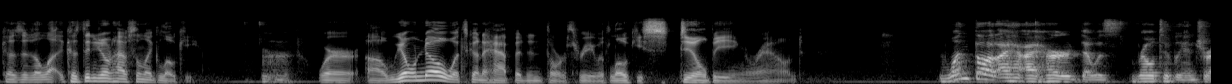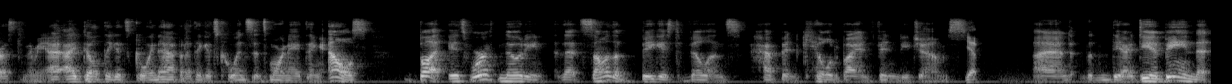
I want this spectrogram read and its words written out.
because it a lot because then you don't have something like Loki, mm-hmm. where uh, we don't know what's going to happen in Thor three with Loki still being around. One thought I, I heard that was relatively interesting to me. I, I don't think it's going to happen. I think it's coincidence more than anything else. But it's worth noting that some of the biggest villains have been killed by Infinity Gems. Yep. And the, the idea being that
